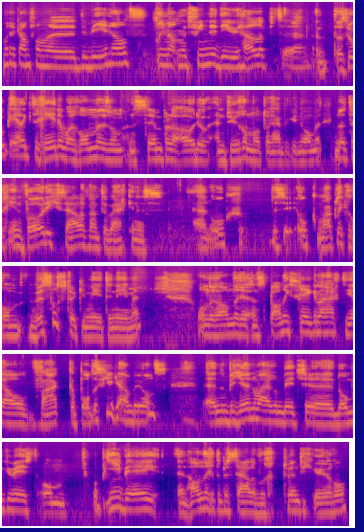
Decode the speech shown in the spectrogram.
andere kant van de, de wereld iemand moet vinden die u helpt. eh. Dat is ook eigenlijk de reden waarom we zo'n simpele auto enduromotor hebben genomen. Omdat er eenvoudig zelf aan te werken is. En ook, dus ook makkelijker om wisselstukken mee te nemen. Onder andere een spanningsregelaar die al vaak kapot is gegaan bij ons. In het begin waren we een beetje dom geweest om op eBay een andere te bestellen voor 20 euro.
